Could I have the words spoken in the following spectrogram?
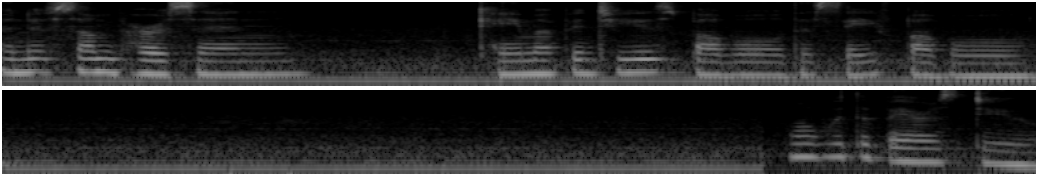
And if some person came up into his bubble, the safe bubble, what would the bears do?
